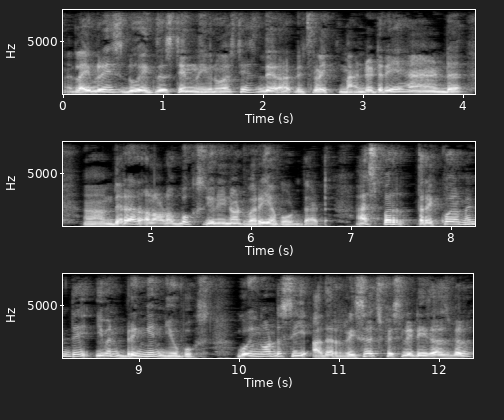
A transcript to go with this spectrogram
libraries do exist in universities. There are it's like mandatory and um, there are a lot of books. You need not worry about that. As per the requirement they even bring in new books. Going on to see other research facilities as well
